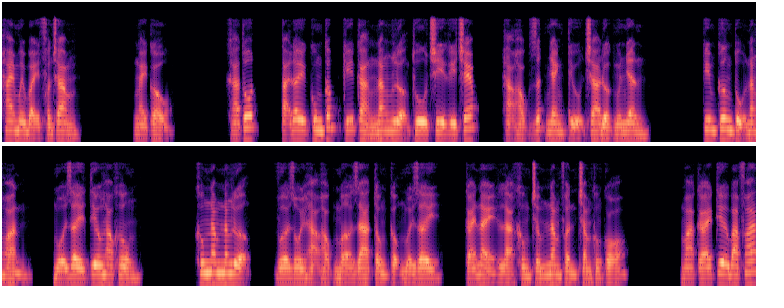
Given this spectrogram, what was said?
27%. ngày cậu khá tốt tại đây cung cấp kỹ càng năng lượng thu chi ghi chép hạ học rất nhanh tiểu tra được nguyên nhân kim cương tụ năng hoàn mỗi giây tiêu hao không không năm năng lượng vừa rồi hạ học mở ra tổng cộng 10 giây cái này là 0.5% không có mà cái kia ba phát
